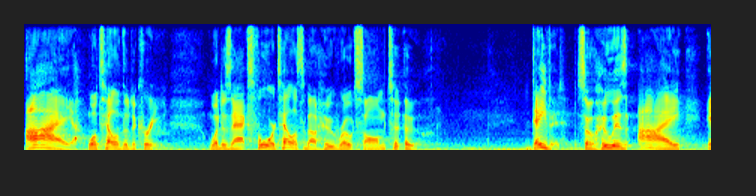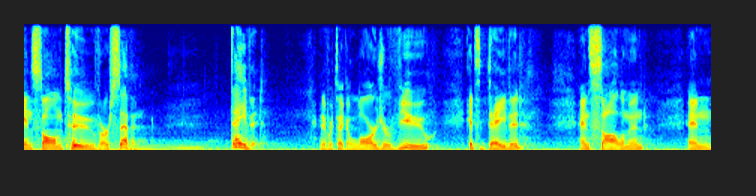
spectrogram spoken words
I will tell of the decree. What does Acts 4 tell us about who wrote Psalm 2? David. So who is I in Psalm 2, verse 7? David. And if we take a larger view, it's David and Solomon and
